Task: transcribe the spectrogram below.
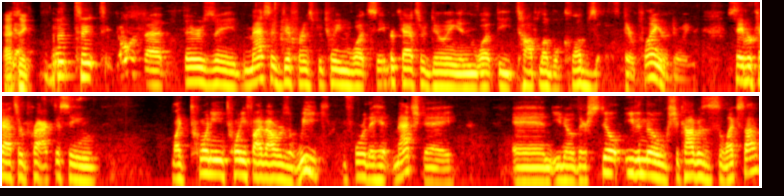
And I Yeah. think But to, to go with that, there's a massive difference between what Sabercats are doing and what the top level clubs they're playing are doing. Sabercats are practicing like 20, 25 hours a week before they hit match day. And, you know, they're still, even though Chicago's a select side,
